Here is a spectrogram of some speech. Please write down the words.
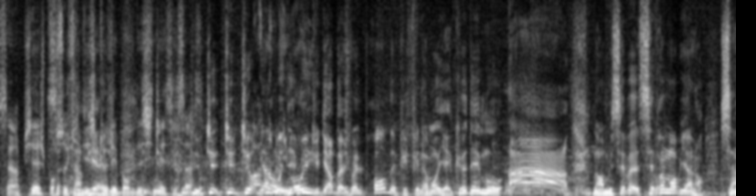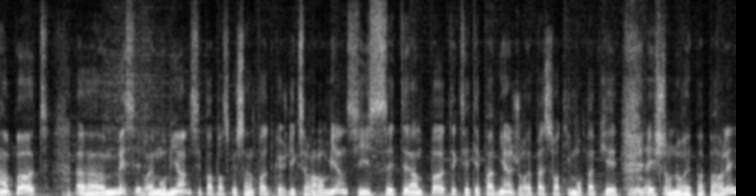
C'est un piège pour ceux qui disent que les bandes dessinées, c'est ça. Tu, tu- tu- tu Ah regardes non, le début, tu dis ah bah je vais le prendre et puis finalement il y a que des mots. Ah non mais c'est vrai- c'est vraiment bien. Alors c'est un pote, euh, mais c'est vraiment bien. C'est pas parce que c'est un pote que je dis que c'est vraiment bien. Si c'était un pote et que c'était pas bien, j'aurais pas sorti mon papier et je t'en aurais pas parlé.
